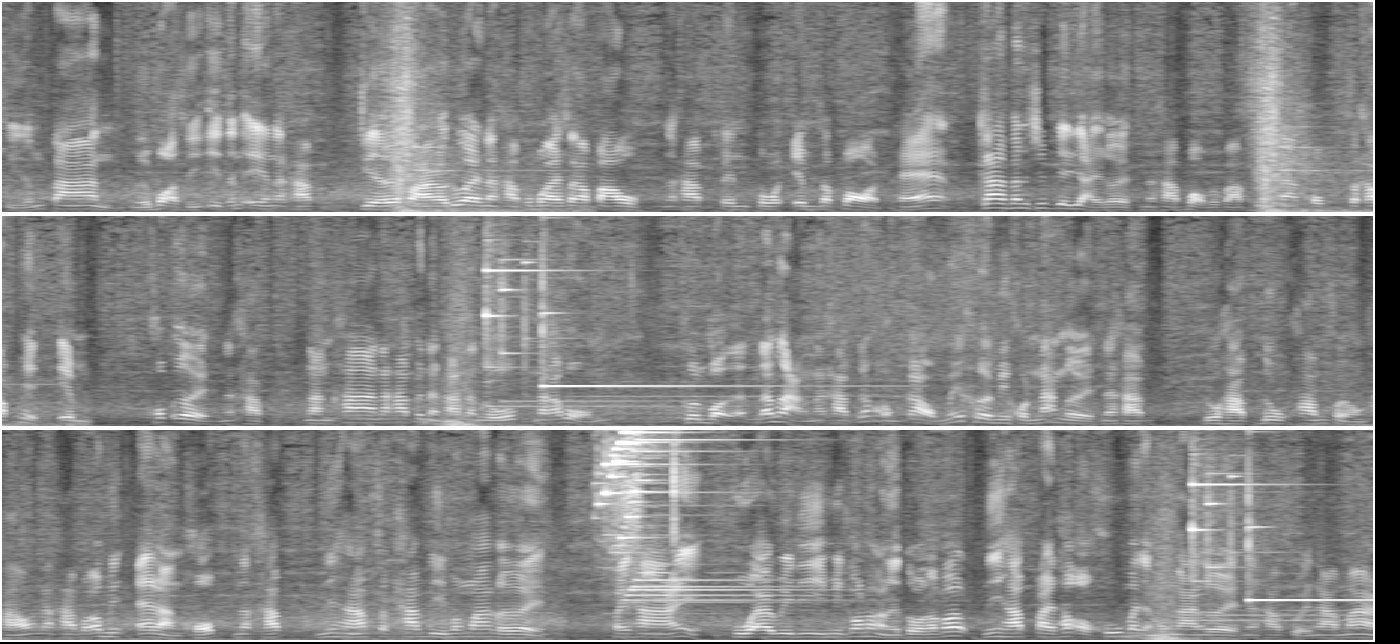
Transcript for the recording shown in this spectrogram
สีน้ำตาล หรือเบาะสีอิฐนั่นเองนะครับเกียร์ไฟฟ้าเราด้วยนะครับพวงมาลัยสกาเปานะครับเป็นตัว M Sport แท้ก้านพันชิปใหญ่ๆเลยนะครับเบาะไฟฟ้าคู่หน้าครบสครับเพจ M ครบเลยนะครับหนังคานะครับเป็นหนังคาซันรูฟนะครับผมส่วนเบาะด้านหลังนะครับเจ้าของเก่าไม่เคยมีคนนั่งเลยนะครับ ดูครับดูความสวยของเขานะครับแล้วก็มีแอร์หลังครบนะครับนี่ครับสภาพดีมากๆเลยไฟท้าย Full LED มีกล้องทางหลังในตัว แล้วก็นี่ครับ ไปเท่าออกคู่มาจากโรงงานเลยนะครับ สวยงามมาก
